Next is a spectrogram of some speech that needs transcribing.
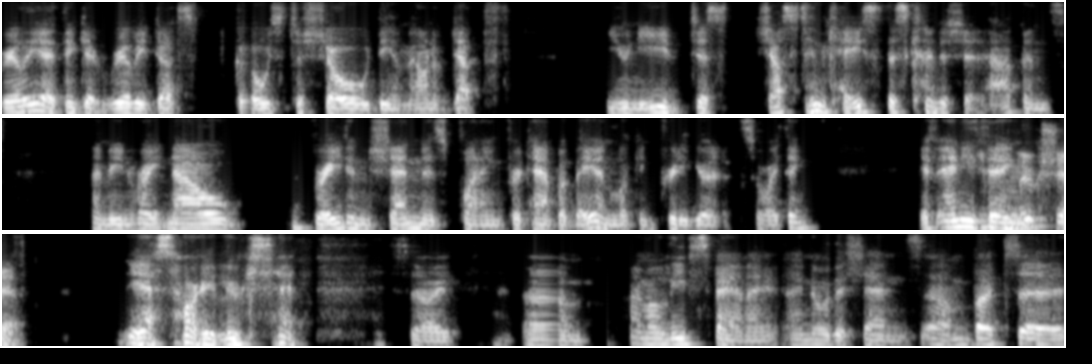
really. I think it really just goes to show the amount of depth you need just just in case this kind of shit happens. I mean, right now Brayden Schenn is playing for Tampa Bay and looking pretty good. So I think if anything, Luke Schenn. Yeah, sorry, Luke Schenn. sorry. Um, I'm a Leafs fan. I, I know the Schenns, Um, but uh,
